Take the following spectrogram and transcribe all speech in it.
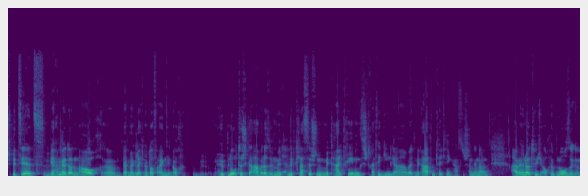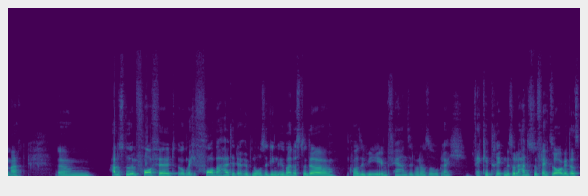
Speziell jetzt, wir haben ja dann auch, äh, werden wir gleich noch darauf eingehen, auch hypnotisch gearbeitet, also mit, ja. mit klassischen Metalltrainingsstrategien gearbeitet, mit Atemtechnik hast du schon genannt, aber wir haben natürlich auch Hypnose gemacht. Ähm, Hattest du im Vorfeld irgendwelche Vorbehalte der Hypnose gegenüber, dass du da quasi wie im Fernsehen oder so gleich weggetreten bist? Oder hattest du vielleicht Sorge, dass,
